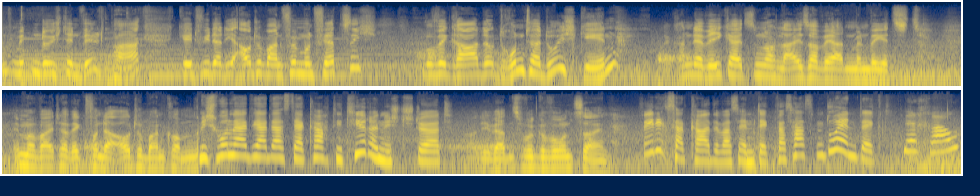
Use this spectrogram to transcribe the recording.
Und mitten durch den Wildpark geht wieder die Autobahn 45, wo wir gerade drunter durchgehen. Da kann der Weg ja jetzt nur noch leiser werden, wenn wir jetzt immer weiter weg von der Autobahn kommen. Mich wundert ja, dass der Krach die Tiere nicht stört. Ja, die werden es wohl gewohnt sein. Felix hat gerade was entdeckt. Was hast denn du entdeckt? Eine Raupe.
